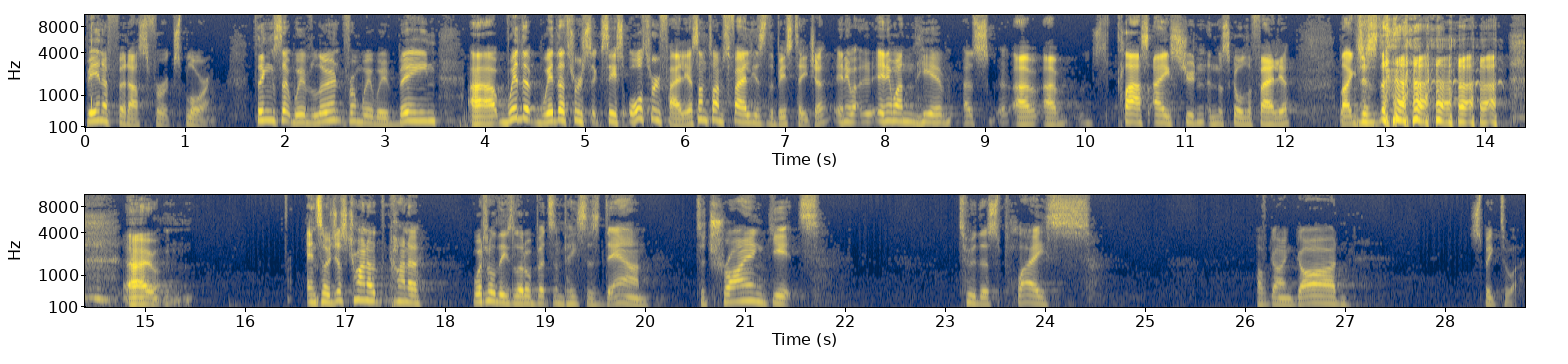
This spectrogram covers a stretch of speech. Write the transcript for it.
benefit us for exploring. Things that we've learned from where we've been, uh, whether, whether through success or through failure. Sometimes failure is the best teacher. Anyone, anyone here a, a, a class A student in the school of failure. Like, just. uh, And so just trying to kind of whittle these little bits and pieces down to try and get to this place of going, God, speak to us.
